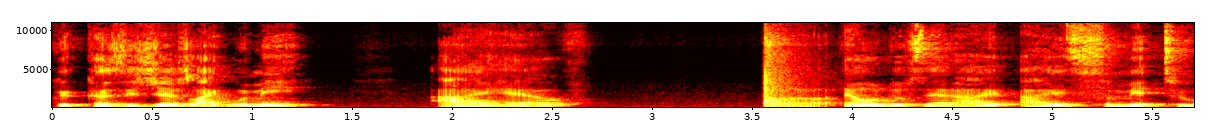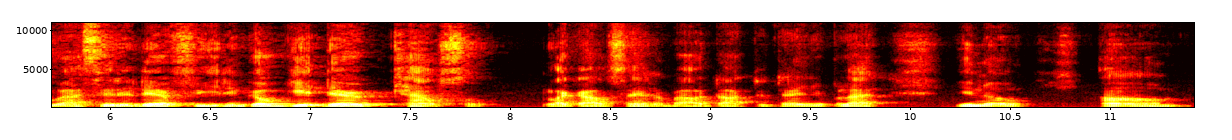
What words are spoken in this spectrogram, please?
because it's just like with me, I have uh, elders that I, I submit to. I sit at their feet and go get their counsel. Like I was saying about Dr. Daniel Black, you know, um,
